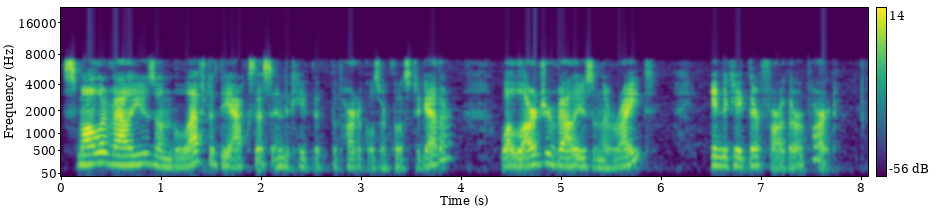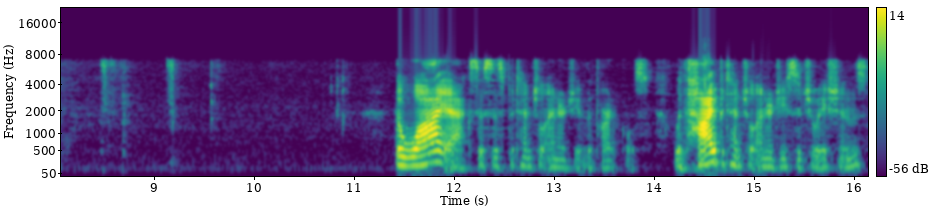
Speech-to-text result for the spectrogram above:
Smaller values on the left of the axis indicate that the particles are close together, while larger values on the right indicate they're farther apart. The y-axis is potential energy of the particles, with high potential energy situations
